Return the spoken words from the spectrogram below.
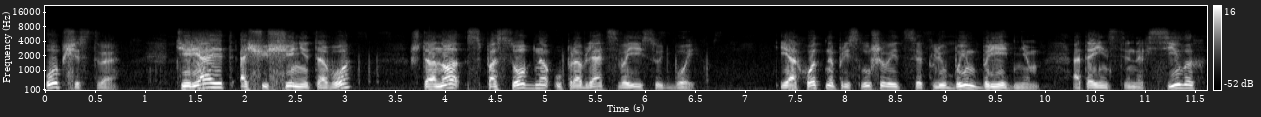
общество теряет ощущение того, что оно способно управлять своей судьбой и охотно прислушивается к любым бредням о таинственных силах,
